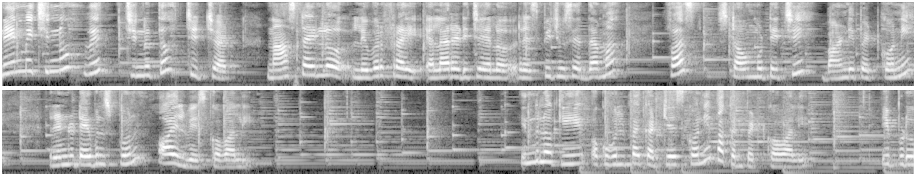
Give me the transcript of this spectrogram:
నేను మీ చిన్ను విత్ చిన్నుతో చిట్చాట్ నా స్టైల్లో లివర్ ఫ్రై ఎలా రెడీ చేయాలో రెసిపీ చూసేద్దామా? ఫస్ట్ స్టవ్ ముట్టించి బాండి పెట్టుకొని రెండు టేబుల్ స్పూన్ ఆయిల్ వేసుకోవాలి. ఇందులోకి ఒక ఉల్లిపాయ కట్ చేసుకొని పక్కన పెట్టుకోవాలి. ఇప్పుడు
